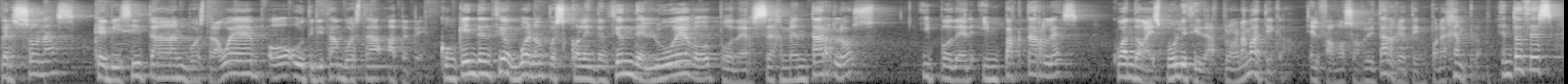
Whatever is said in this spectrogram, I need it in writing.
personas que visitan vuestra web o utilizan vuestra app. ¿Con qué intención? Bueno, pues con la intención de luego poder segmentarlos y poder impactarles cuando hagáis publicidad programática, el famoso retargeting, por ejemplo. Entonces,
